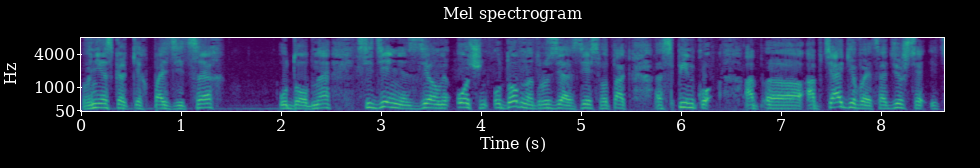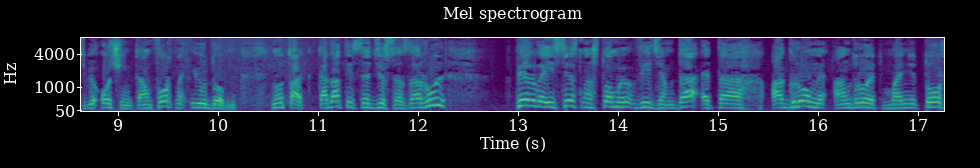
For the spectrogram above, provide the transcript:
в нескольких позициях удобно. Сиденья сделаны очень удобно, друзья. Здесь вот так спинку об, э, обтягивает, садишься, и тебе очень комфортно и удобно. Ну так, когда ты садишься за руль, Первое, естественно, что мы видим, да, это огромный Android монитор,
